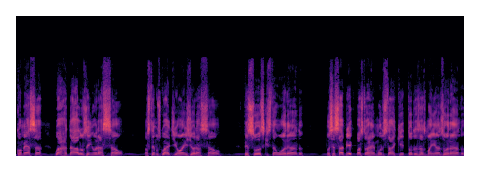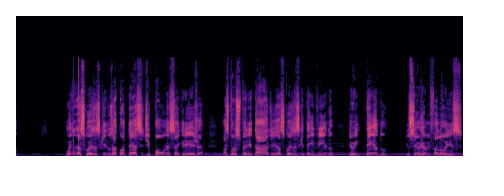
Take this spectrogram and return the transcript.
Começa a guardá-los em oração nós temos guardiões de oração, pessoas que estão orando. Você sabia que o pastor Raimundo está aqui todas as manhãs orando? Muitas das coisas que nos acontecem de bom nessa igreja, as prosperidades, as coisas que têm vindo, eu entendo, e o Senhor já me falou isso,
